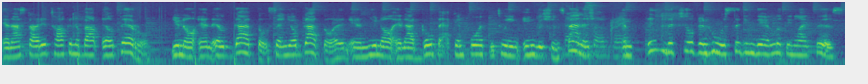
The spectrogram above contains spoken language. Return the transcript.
and I started talking about El Perro you know, and El Gato, Senor Gato, and, and you know, and I'd go back and forth between English and Spanish. So and then the children who were sitting there looking like this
